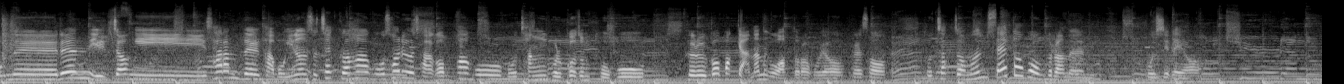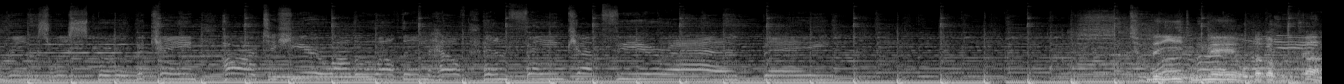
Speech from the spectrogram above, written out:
오늘은 일정이 사람들 다 뭐 인원수 체크하고 서류 작업하고 뭐 장 볼 거 좀 보고 그럴 것밖에 안 하는 것 같더라고요. 그래서 도착점은 세더버그라는 곳이래요. 근데 이 동네에 오다가 보니까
